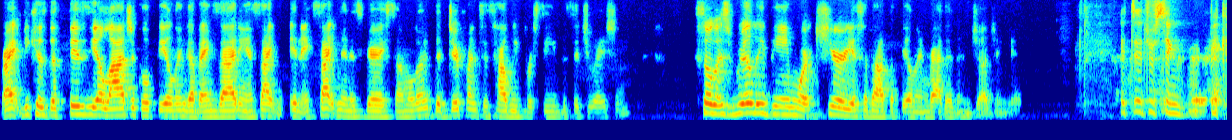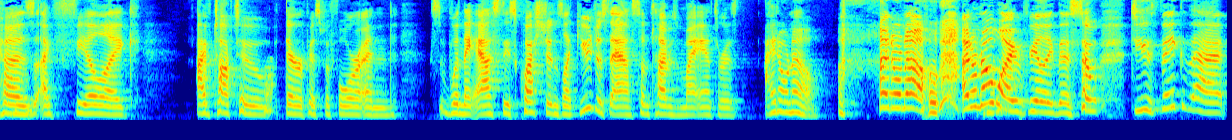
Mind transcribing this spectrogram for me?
Right? Because the physiological feeling of anxiety and excitement is very similar. The difference is how we perceive the situation. So it's really being more curious about the feeling rather than judging it. It's interesting because i feel like i've talked to therapists before and when they ask these questions like you just asked, sometimes my answer is, I don't know. I don't know. I don't know why I'm feeling this. So, do you think that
